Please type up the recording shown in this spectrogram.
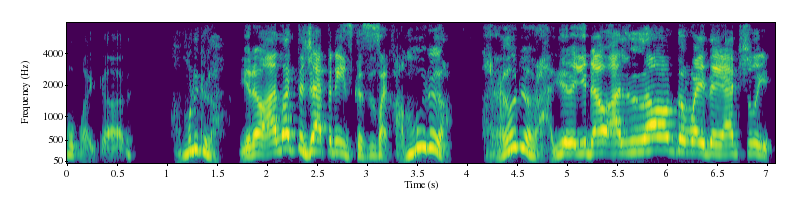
oh my God, I'm gonna go. You know, I like the Japanese because it's like, I'm gonna go. You know, I love the way they actually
